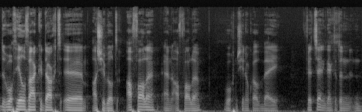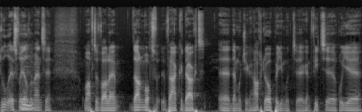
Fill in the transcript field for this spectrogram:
er wordt heel vaak gedacht, uh, als je wilt afvallen, en afvallen wordt misschien ook wel bij fit zijn. Ik denk dat het een, een doel is voor heel veel mhm. mensen om af te vallen. Dan wordt vaak gedacht, uh, dan moet je gaan hardlopen, je moet gaan fietsen, roeien,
